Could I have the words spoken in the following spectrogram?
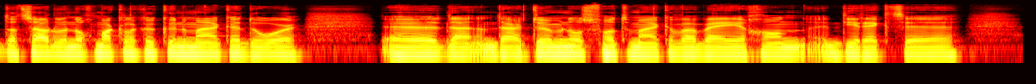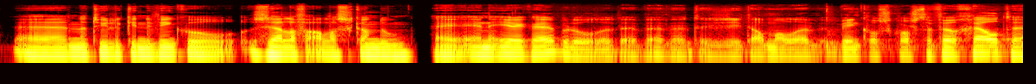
dat zouden we nog makkelijker kunnen maken door daar, daar, terminals van te maken waarbij je gewoon direct uh, natuurlijk in de winkel zelf alles kan doen. En Erik, hè, bedoel, je ziet allemaal winkels kosten veel geld. Hè?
